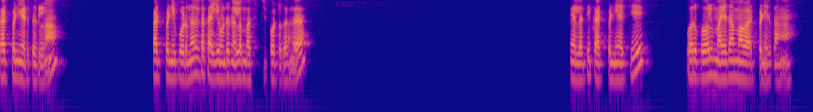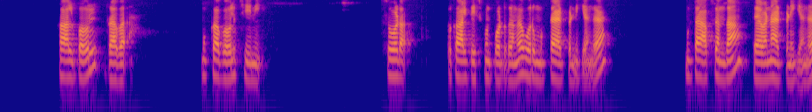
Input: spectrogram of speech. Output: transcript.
கட் பண்ணி எடுத்துக்கலாம். கட் பண்ணி போடுங்க. இல்லாட்டா கையை கொண்டு நல்லா மசிச்சு போட்டுக்கோங்க. எல்லாத்தையும் கட் பண்ணியாச்சு. ஒரு பவுல் மைதா மாவு ஆட் பண்ணியிருக்காங்க. கால் பவுல் ரவை. முக்கால் பவுல் சீனி. சோடா. ஒரு கால் டீஸ்பூன் போட்டுக்கோங்க. ஒரு முட்டை ஆட் பண்ணிக்கோங்க. முட்டை ஆப்ஷன் தான். தேவைன்னா ஆட் பண்ணிக்கோங்க.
